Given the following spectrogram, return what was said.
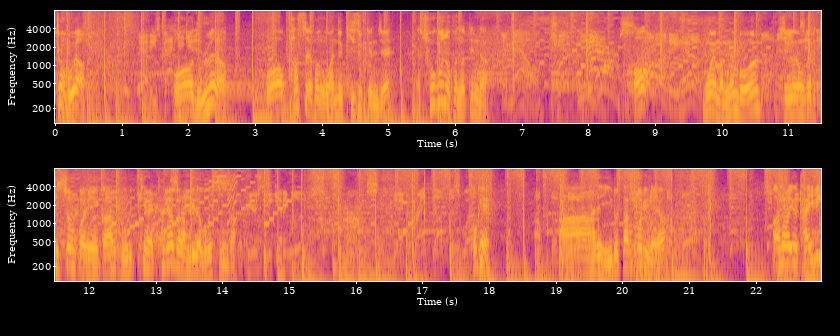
저 뭐야? 와 놀래라 와 봤어요. 방금 완전 기습 견제? 초구는 건너뛴다. 어? 뭐에 맞는 볼? 지금 그래도 득점권이니까 우리 팀의 타격을 한번 믿어보겠습니다. 오케이. 아 이제 2루 땅볼이네요. 아 잠깐 이거 다이빙?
